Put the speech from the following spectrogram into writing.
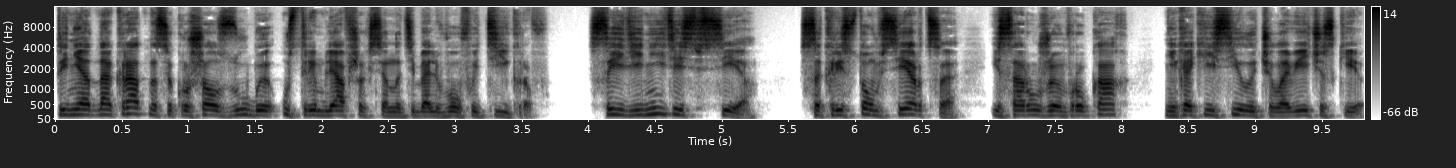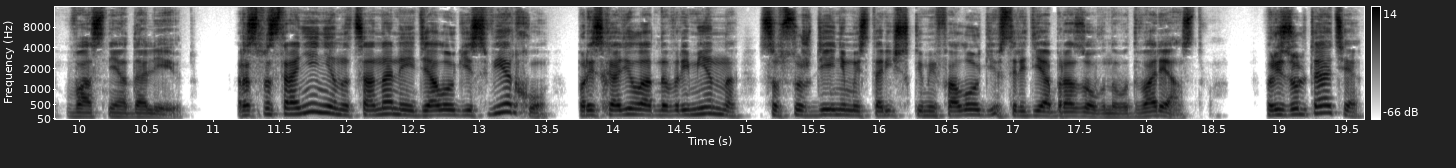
ты неоднократно сокрушал зубы устремлявшихся на тебя львов и тигров. Соединитесь все, со крестом в сердце и с оружием в руках, никакие силы человеческие вас не одолеют. Распространение национальной идеологии сверху происходило одновременно с обсуждением исторической мифологии в среде образованного дворянства. В результате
